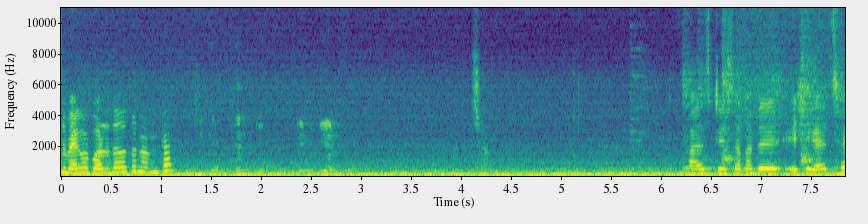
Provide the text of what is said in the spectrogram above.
তুমি একবার বলে দাও তো নামটা। আচ্ছা। ফার্স্ট ডিশ আমাদের এসে গেছে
